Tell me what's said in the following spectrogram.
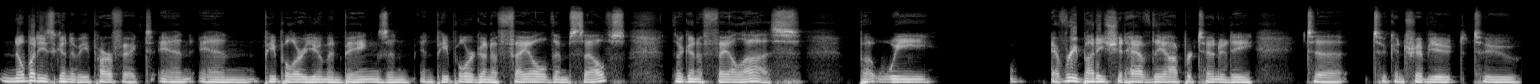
nobody's going to be perfect and and people are human beings and and people are going to fail themselves they're going to fail us but we everybody should have the opportunity to to contribute to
